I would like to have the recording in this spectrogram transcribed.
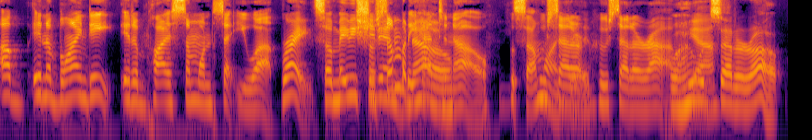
uh, in a blind date, it implies someone set you up. right. So maybe she So didn't somebody had to know. Know who, Someone who set her who set her up. Well, who Yeah. would set her up?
